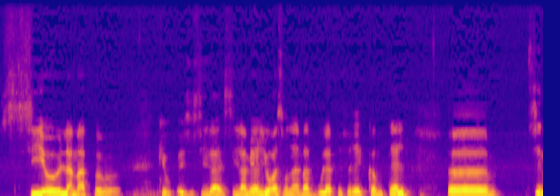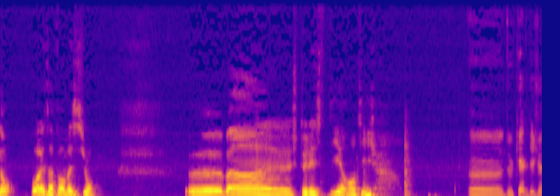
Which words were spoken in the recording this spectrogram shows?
si euh, la map, euh, que, si la- si l'amélioration de la map vous la préférez comme telle. Euh, sinon, pour les informations, euh, ben, je te laisse dire, Anti. Euh, de quel déjà?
